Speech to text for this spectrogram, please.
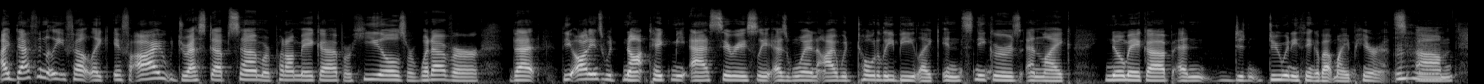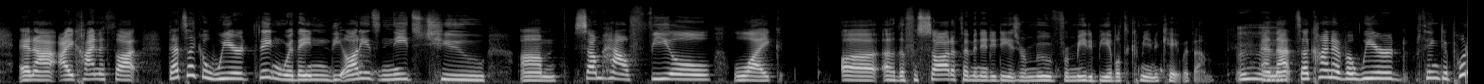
I definitely felt like if I dressed up some or put on makeup or heels or whatever, that the audience would not take me as seriously as when I would totally be like in sneakers and like no makeup and didn't do anything about my appearance. Um, and I, I kind of thought that's like a weird thing where they the audience needs to um, somehow feel like uh, uh, the facade of femininity is removed for me to be able to communicate with them. And that's a kind of a weird thing to put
